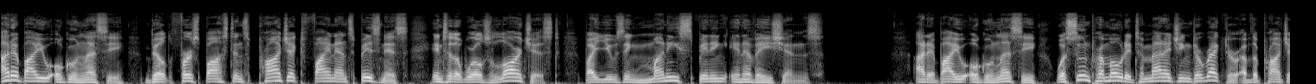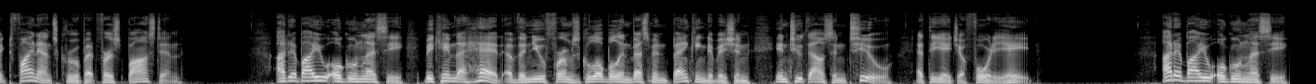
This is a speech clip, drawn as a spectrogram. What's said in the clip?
Adebayo Ogunlesi built First Boston's project finance business into the world's largest by using money-spinning innovations. Adebayo Ogunlesi was soon promoted to managing director of the project finance group at First Boston. Adebayo Ogunlesi became the head of the new firm's global investment banking division in 2002 at the age of 48. Adebayo Ogunlesi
